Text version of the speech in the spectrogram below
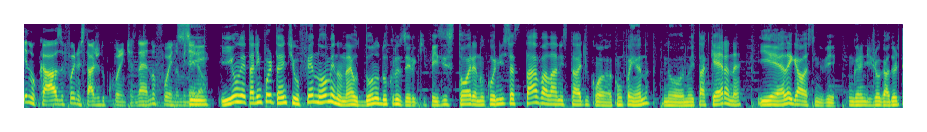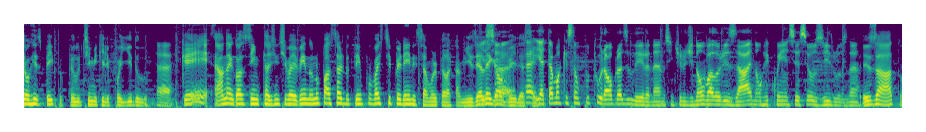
E no caso, foi no estádio do Corinthians, né? Não foi no Mineirão. Sim. E um detalhe importante, o Fenômeno, né, o dono do Cruzeiro que fez história no Corinthians, estava lá no estádio co- acompanhando, no, no Itaquera, né? E é legal, assim, ver um grande jogador ter o respeito pelo time que ele foi ídolo. É. Porque é um negócio, assim, que a gente vai vendo, no passar do tempo, vai se perdendo esse amor pela camisa. E é Isso legal ver ele assim. É, e até uma questão cultural brasileira, né? No sentido de não valorizar e não reconhecer seus ídolos, né? Exato.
